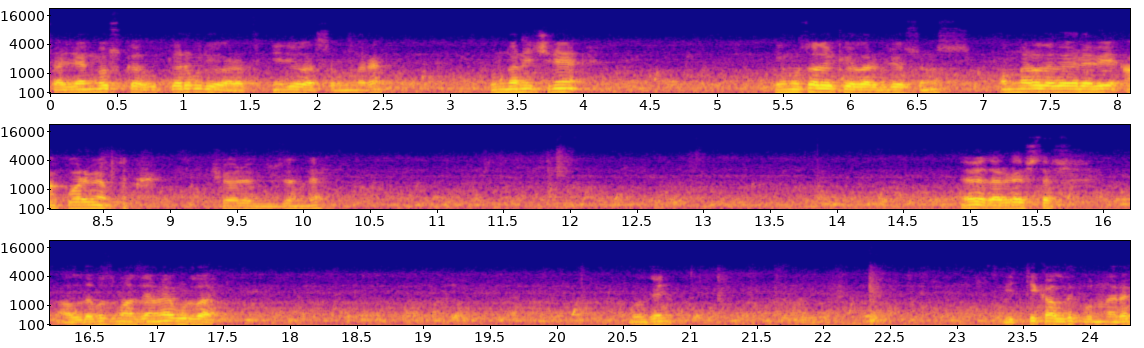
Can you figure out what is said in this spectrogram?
salyangoz kabukları mı diyorlar artık ne diyorlarsa bunlara. Bunların içine yumurta döküyorlar biliyorsunuz. Onlara da böyle bir akvaryum yaptık. Şöyle bir düzende. Evet arkadaşlar aldığımız malzeme burada. Bugün bittik aldık bunları.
